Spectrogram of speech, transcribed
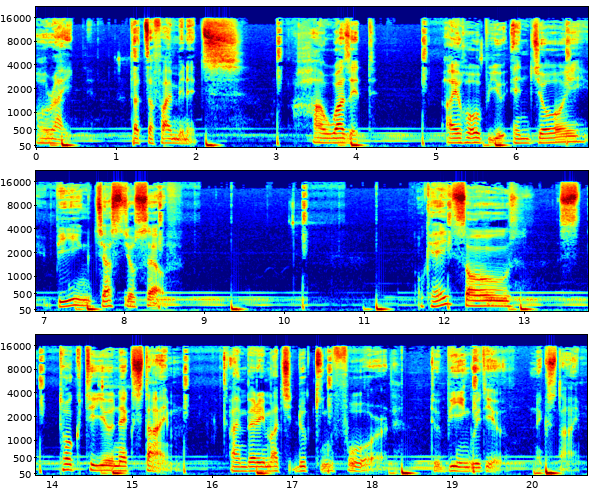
All right, that's a five minutes. How was it? I hope you enjoy being just yourself. Okay, so talk to you next time. I'm very much looking forward to being with you next time.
